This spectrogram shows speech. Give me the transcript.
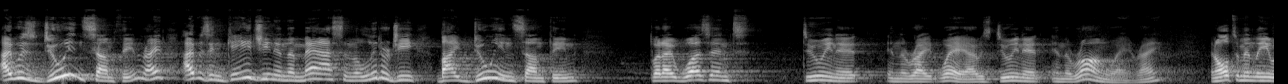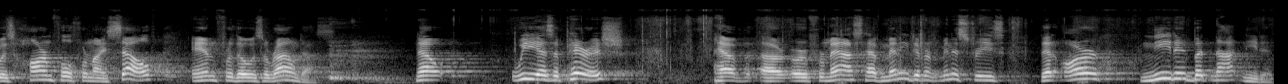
I was doing something, right? I was engaging in the Mass and the liturgy by doing something, but I wasn't doing it in the right way. I was doing it in the wrong way, right? And ultimately, it was harmful for myself and for those around us. Now, we as a parish have, uh, or for Mass, have many different ministries that are needed but not needed.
